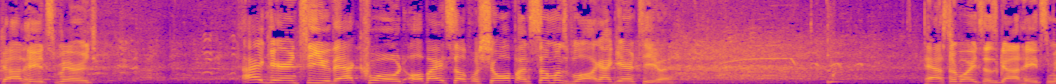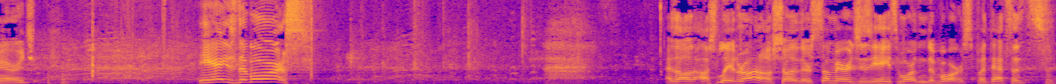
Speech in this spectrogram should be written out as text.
God hates marriage. I guarantee you that quote all by itself will show up on someone's blog. I guarantee you. Pastor Boyd says God hates marriage. he hates divorce. As I'll, I'll, later on, I'll show that there's some marriages he hates more than divorce, but that's a s-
